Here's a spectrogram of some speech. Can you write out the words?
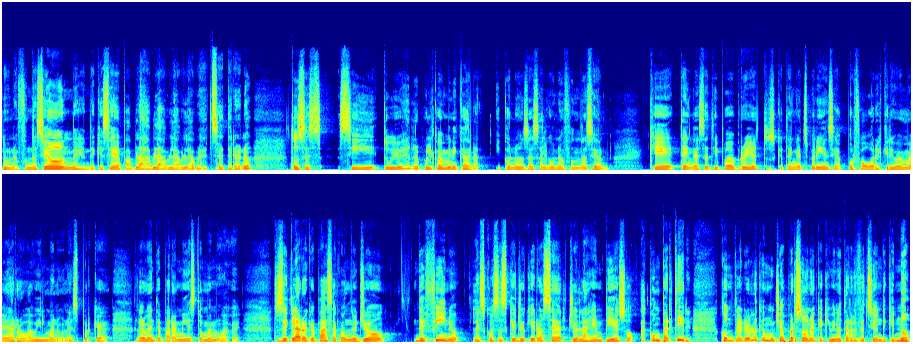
una fundación, de gente que sepa, bla, bla, bla, bla, bla, etcétera, ¿no? Entonces, si tú vives en República Dominicana y conoces alguna fundación que tenga este tipo de proyectos, que tenga experiencia, por favor escríbeme a arroba Vilma porque realmente para mí esto me mueve. Entonces, claro, ¿qué pasa? Cuando yo defino las cosas que yo quiero hacer, yo las empiezo a compartir. Contrario a lo que muchas personas, que aquí viene otra reflexión, de que no,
